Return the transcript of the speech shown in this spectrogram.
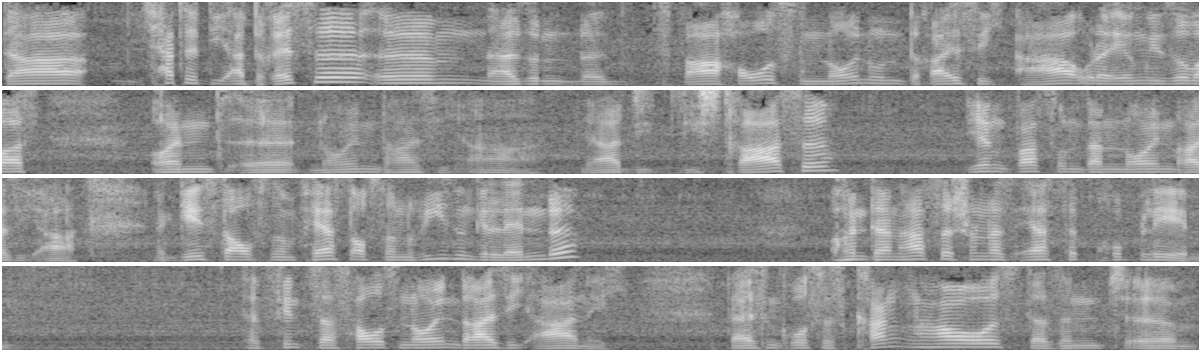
Da, ich hatte die Adresse, ähm, also äh, es war Haus 39a oder irgendwie sowas. Und äh, 39a, ja, die, die Straße, irgendwas und dann 39a. Dann gehst du auf so, fährst auf so ein Riesengelände und dann hast du schon das erste Problem. Du findest das Haus 39a nicht. Da ist ein großes Krankenhaus, da sind ähm,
